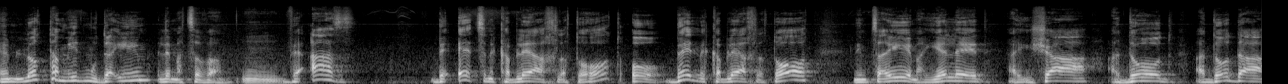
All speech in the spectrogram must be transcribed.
הם לא תמיד מודעים למצבם. Mm. ואז בעץ מקבלי ההחלטות, או בין מקבלי ההחלטות, נמצאים הילד, האישה, הדוד, הדודה.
